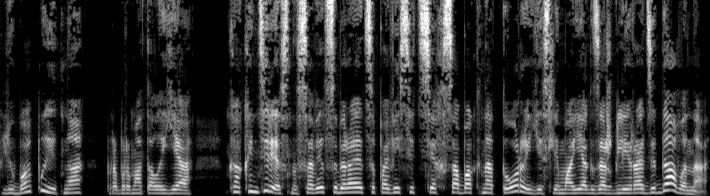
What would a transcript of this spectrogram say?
«Любопытно», — пробормотала я. «Как интересно, совет собирается повесить всех собак на Тора, если маяк зажгли ради Давана».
